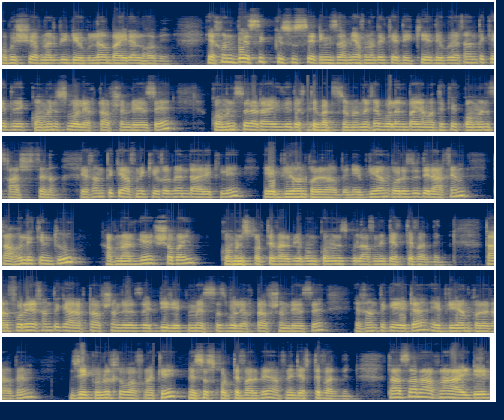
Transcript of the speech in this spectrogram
অবশ্যই আপনার ভিডিওগুলো ভাইরাল হবে। এখন বেসিক কিছু সেটিংস আমি আপনাদেরকে দেখিয়ে দেবো। এখান থেকে যে কমেন্টস বলে একটা অপশন রয়েছে কমেন্টসের এটা এই যে দেখতে পাচ্ছেন, অনেকে বলেন, ভাই, আমাদেরকে কমেন্টস আসছে না। এখান থেকে আপনি কি করবেন? ডাইরেক্টলি এভরি এভরিওয়ান করে রাখবেন। এভরি এভরিওয়ান করে যদি রাখেন, তাহলে কিন্তু আপনাকে সবাই কমেন্টস করতে পারবে এবং কমেন্টসগুলো আপনি দেখতে পারবেন। তারপরে এখান থেকে আরেকটা অপশন রয়েছে ডিরেক্ট মেসেজ বলে একটা অপশন রয়েছে। এখান থেকে এটা এভরিওয়ান করে রাখবেন। যে কোনো কেউ আপনাকে মেসেজ করতে পারবে, আপনি দেখতে পারবেন। তাছাড়া আপনার আইডির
